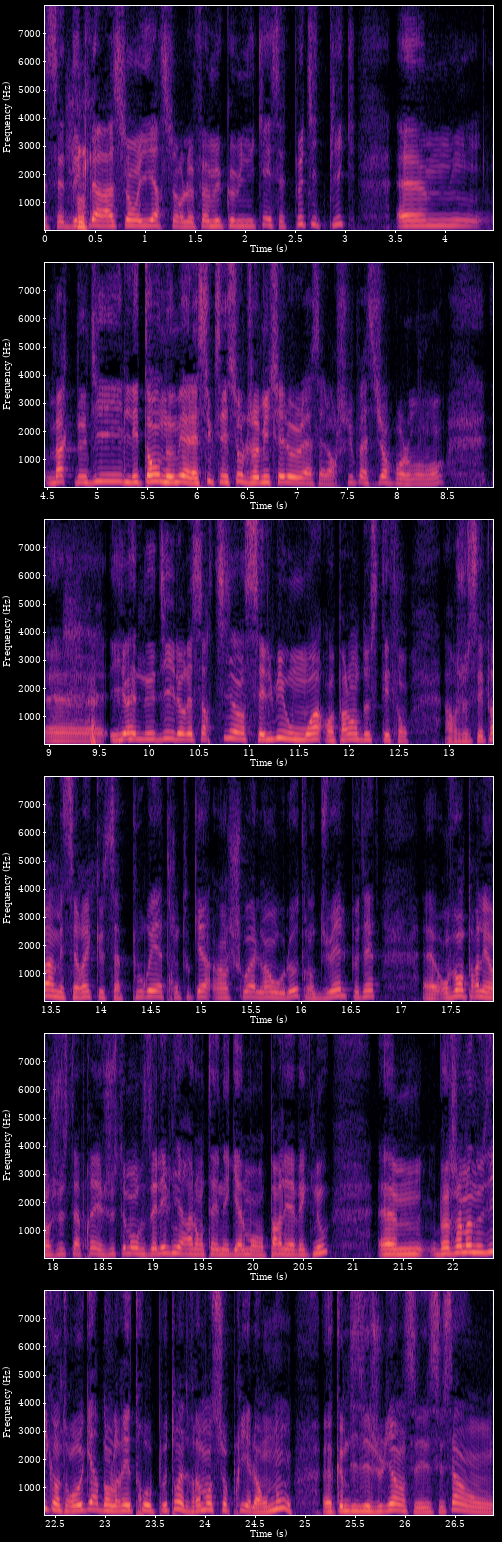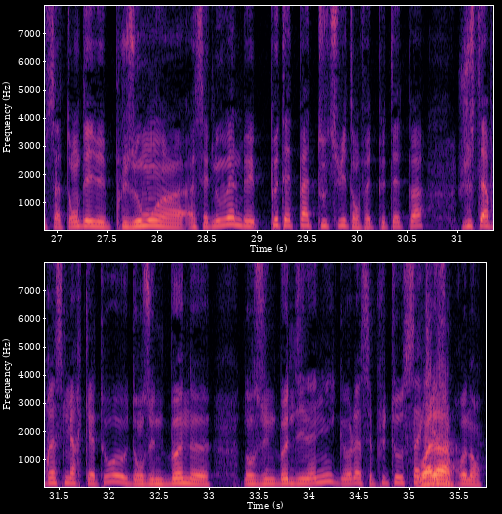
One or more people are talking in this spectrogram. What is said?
cette déclaration hier sur le fameux communiqué et cette petite pique. Marc nous dit Létang nommé à la succession de Jean-Michel Aulas. Alors, je suis pas sûr pour le moment. Euh, Johan nous dit il aurait sorti un c'est lui ou moi en parlant de Stéphane. Alors je sais pas, mais c'est vrai que ça pourrait être en tout cas un choix l'un ou l'autre, un duel peut-être. Euh, on va en parler hein, juste après. Justement, vous allez venir à l'antenne également en parler avec nous. Euh, Benjamin nous dit quand on regarde dans le rétro, peut-on être vraiment surpris? Alors non, Euh, comme disait Julien, c'est ça, on s'attendait plus ou moins à, à cette nouvelle, mais peut-être pas tout de suite en fait, peut-être pas juste après ce mercato, dans une bonne, dans une bonne dynamique. Voilà, c'est plutôt ça qui est surprenant.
